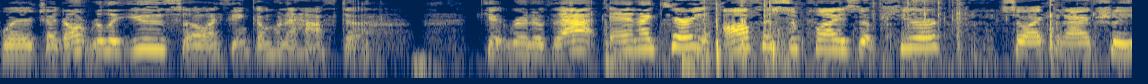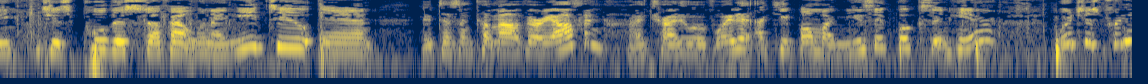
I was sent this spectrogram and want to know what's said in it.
which I don't really use, so I think I'm going to have to get rid of that. And I carry office supplies up here so I can actually just pull this stuff out when I need to and it doesn't come out very often. I try to avoid it. I keep all my music books in here, which is pretty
